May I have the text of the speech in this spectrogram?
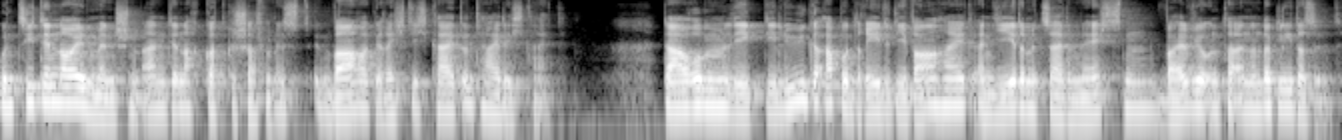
und zieht den neuen Menschen an, der nach Gott geschaffen ist, in wahrer Gerechtigkeit und Heiligkeit. Darum legt die Lüge ab und redet die Wahrheit, ein jeder mit seinem Nächsten, weil wir untereinander Glieder sind.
